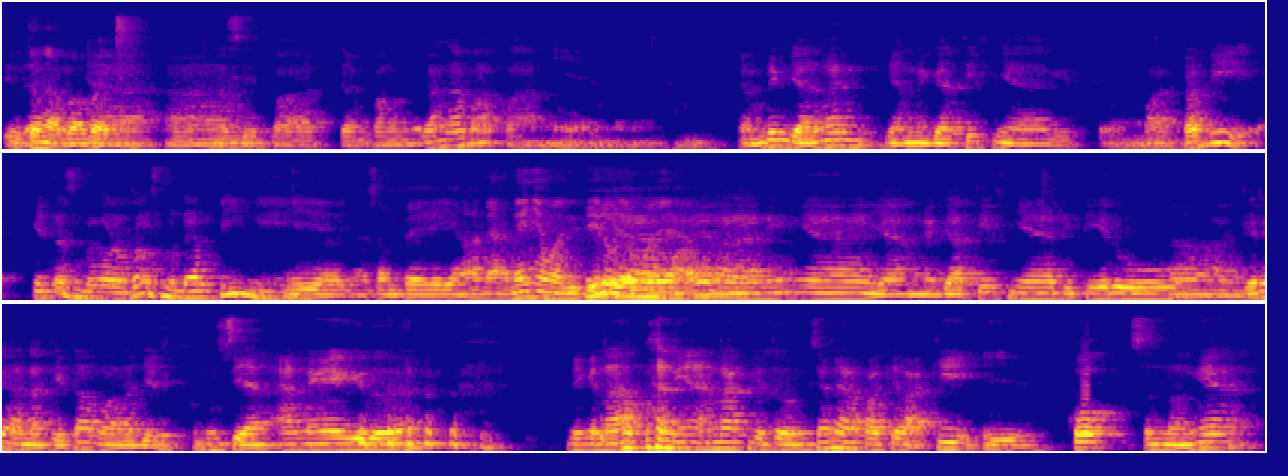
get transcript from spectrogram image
tidak Itu nggak apa-apa ya? ah, sifat gampang menyerah nggak apa-apa. iya. Yang penting jangan yang negatifnya gitu. Ma- Tapi kita sebagai orang tua harus mendampingi. Iya, jangan sampai yang aneh-anehnya malah ditiru iya, ya Pak ya. yang aneh-anehnya, yang negatifnya ditiru. Hmm. Akhirnya anak kita malah jadi manusia yang aneh gitu kan. Ini kenapa nih anak gitu? Misalnya anak laki-laki, Iya. kok senangnya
